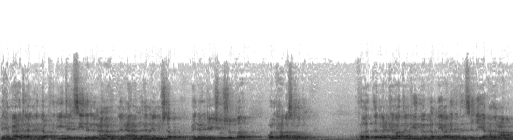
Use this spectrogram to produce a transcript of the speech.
لحماية الأمن الداخلي تجسيدا للعمل, الأمني المشترك بين الجيش والشرطة والحرس الوطني. فقد تم اعتماد تنفيذ مبنى القيادة التنسيقية هذا العام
